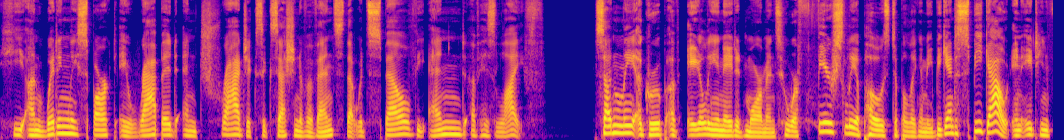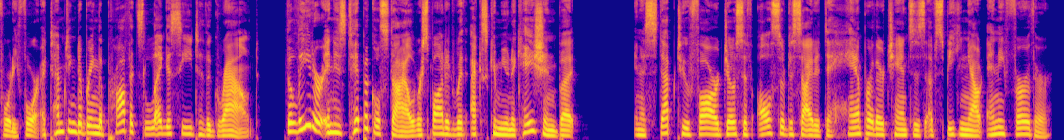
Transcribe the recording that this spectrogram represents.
he unwittingly sparked a rapid and tragic succession of events that would spell the end of his life. Suddenly, a group of alienated Mormons who were fiercely opposed to polygamy began to speak out in 1844, attempting to bring the prophet's legacy to the ground. The leader, in his typical style, responded with excommunication, but in a step too far, Joseph also decided to hamper their chances of speaking out any further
